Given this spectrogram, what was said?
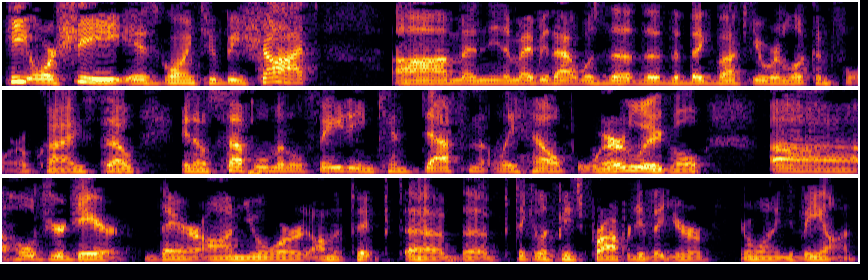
he or she is going to be shot. Um, and you know, maybe that was the, the, the big buck you were looking for. Okay. So, you know, supplemental feeding can definitely help where legal uh, hold your deer there on your on the uh, the particular piece of property that you're you're wanting to be on.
